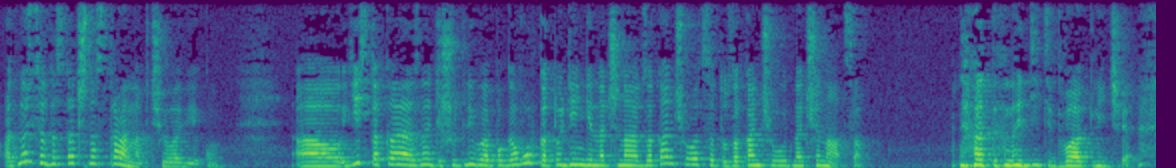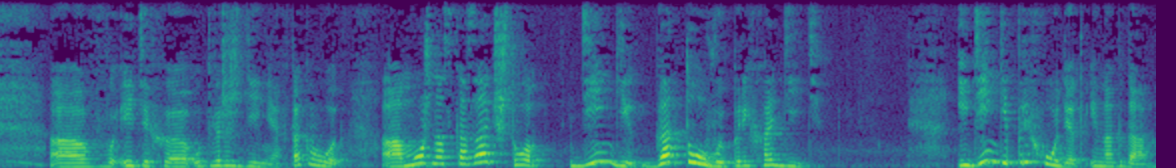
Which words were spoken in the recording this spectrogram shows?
относятся достаточно странно к человеку. А, есть такая, знаете, шутливая поговорка, то деньги начинают заканчиваться, то заканчивают начинаться. найдите два отличия а, в этих э, утверждениях. Так вот, а, можно сказать, что деньги готовы приходить. И деньги приходят иногда.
